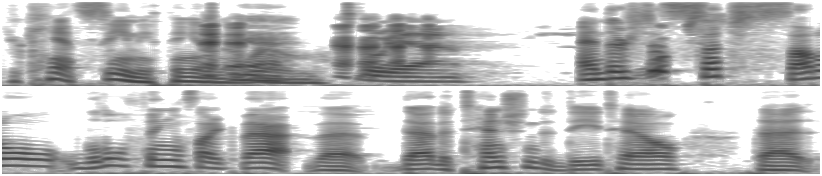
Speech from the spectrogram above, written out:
you can't see anything in the room. Oh yeah. And there's just such subtle little things like that that that attention to detail that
